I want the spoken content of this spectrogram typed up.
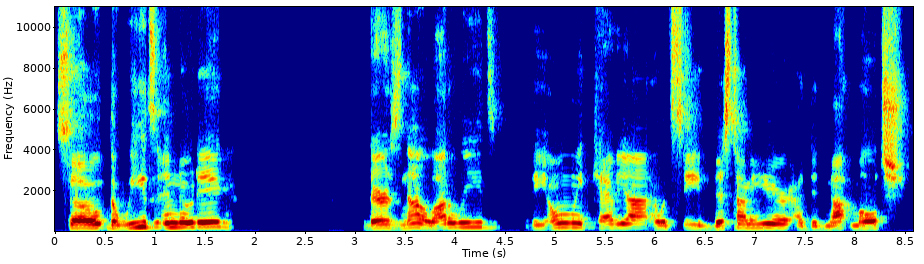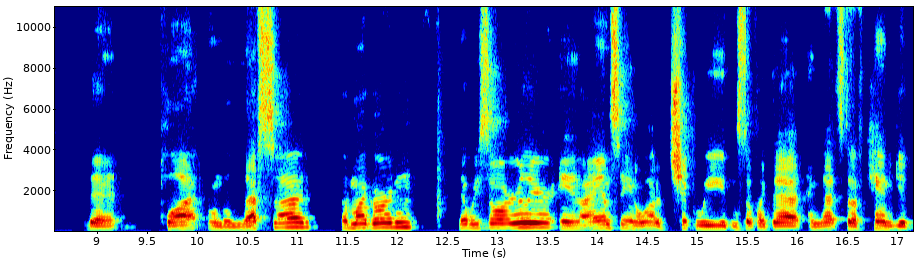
So the weeds in no dig, there's not a lot of weeds. The only caveat I would see this time of year, I did not mulch that plot on the left side of my garden that we saw earlier. And I am seeing a lot of chickweed and stuff like that. And that stuff can get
